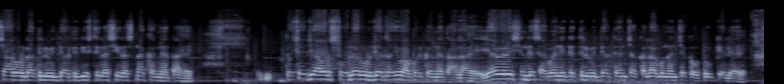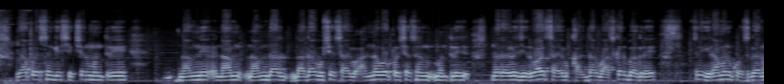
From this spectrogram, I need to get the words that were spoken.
चार वर्गातील विद्यार्थी दिसतील अशी रचना करण्यात आहे. तसेच यावर सोलर ऊर्जेचाही वापर करण्यात आला आहे. यावेळी शिंदे साहेबांनी तेथील विद्यार्थ्यांच्या कलागुणांचे कौतुक केले आहे. या प्रसंगी शिक्षण मंत्री नामने नाम नामदार दादा भुसे साहेब अन्न व प्रशासन मंत्री नरहरी झिरवाळ साहेब खासदार भास्कर बगरे श्री हिरामन कोसगर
